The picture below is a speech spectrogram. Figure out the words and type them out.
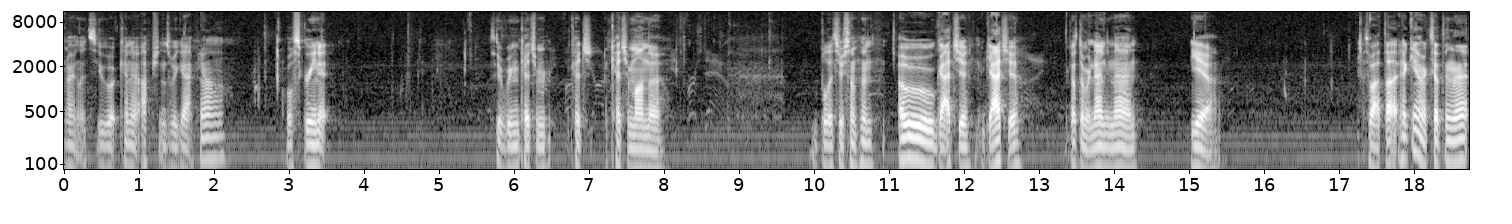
Alright, let's see what kind of options we got here. We'll screen it. See if we can catch him catch catch him on the blitz or something. Oh, gotcha. Gotcha. That's number 99. Yeah. So I thought, heck yeah, I'm accepting that.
